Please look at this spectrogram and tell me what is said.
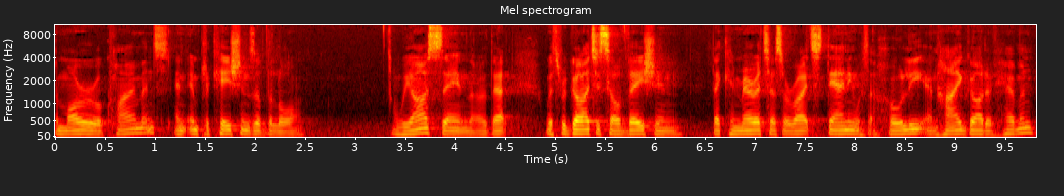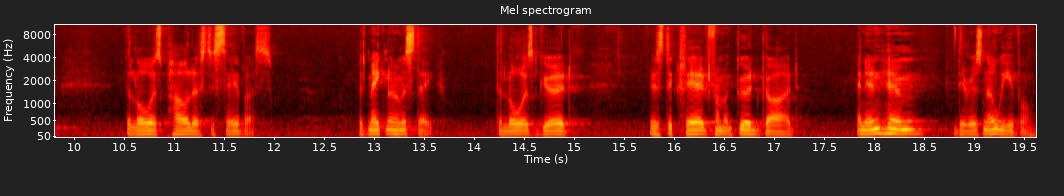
the moral requirements and implications of the law. We are saying, though, that with regard to salvation that can merit us a right standing with a holy and high God of heaven, the law is powerless to save us. But make no mistake, the law is good. It is declared from a good God, and in Him there is no evil.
